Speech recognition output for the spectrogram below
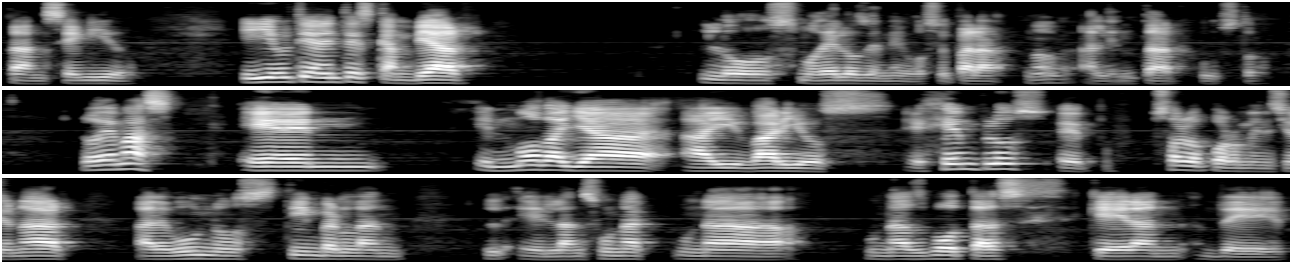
tan seguido. Y últimamente es cambiar los modelos de negocio para alentar justo lo demás. En en moda ya hay varios ejemplos, eh, solo por mencionar algunos, Timberland eh, lanzó unas botas que eran de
